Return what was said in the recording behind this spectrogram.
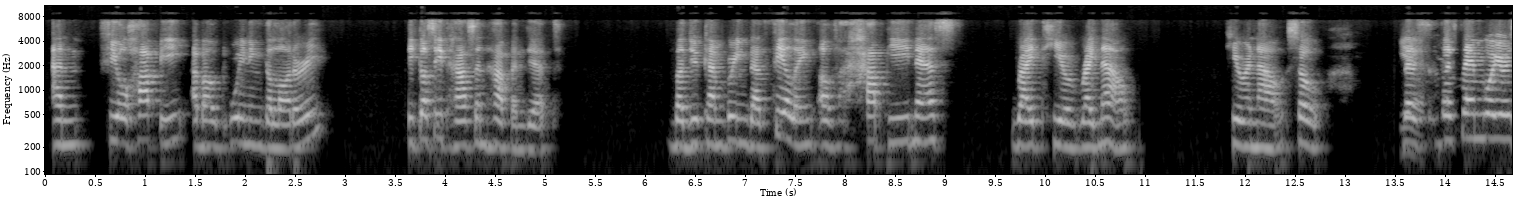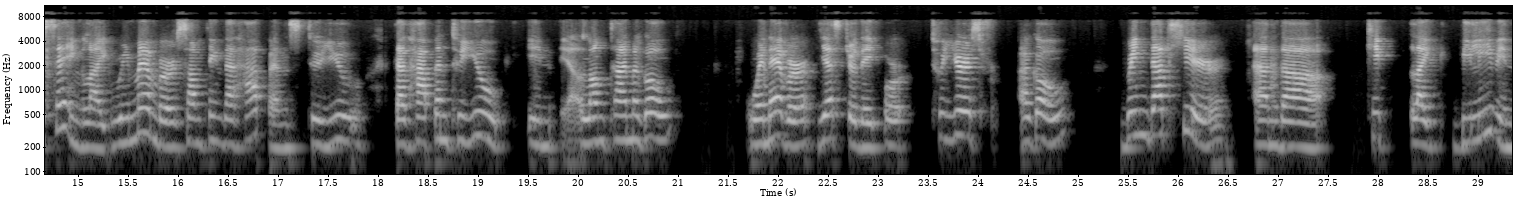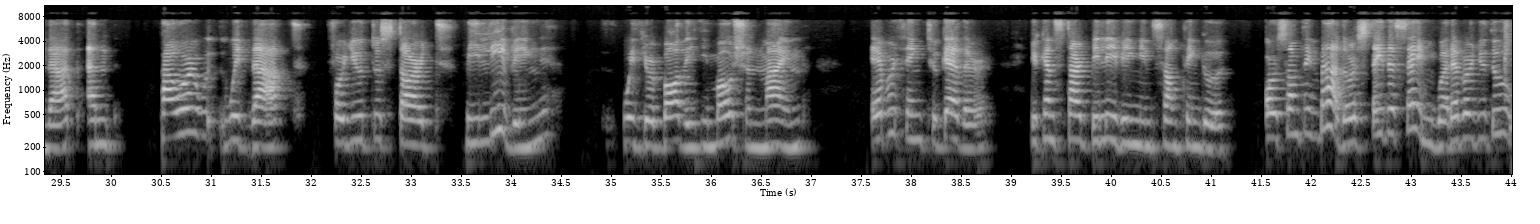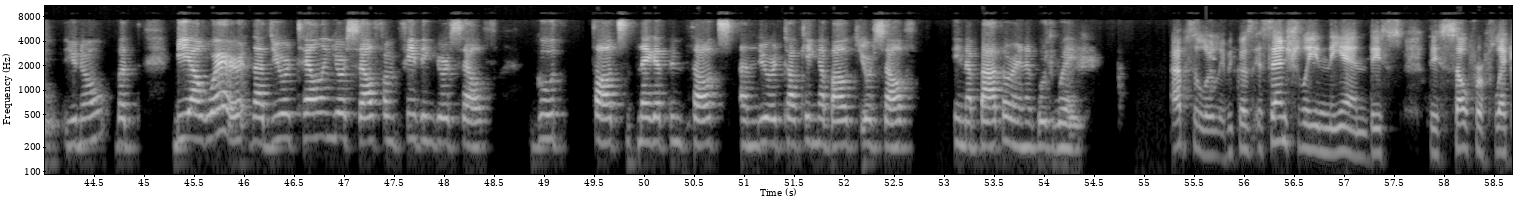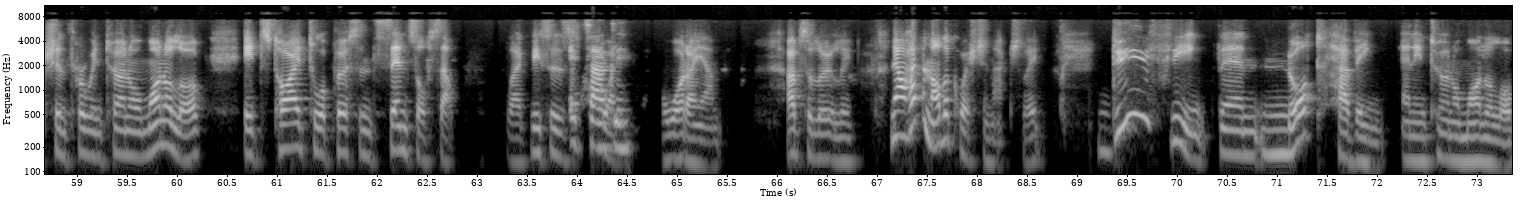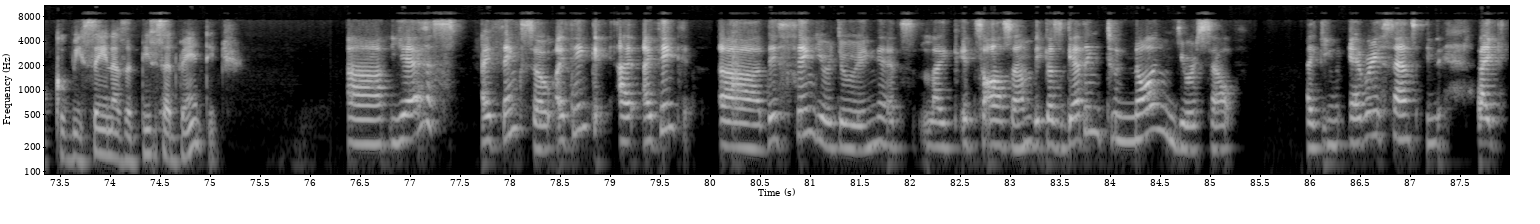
and feel happy about winning the lottery because it hasn't happened yet. But you can bring that feeling of happiness right here, right now, here and now. So yeah. that's the same way you're saying, like, remember something that happens to you, that happened to you in a long time ago, whenever, yesterday, or two years ago, bring that here and uh, keep like believing that and power w- with that for you to start believing with your body, emotion, mind, everything together. You can start believing in something good or something bad or stay the same, whatever you do, you know, but be aware that you're telling yourself and feeding yourself good thoughts, negative thoughts, and you're talking about yourself in a bad or in a good way. Absolutely, because essentially in the end, this this self-reflection through internal monologue, it's tied to a person's sense of self. Like this is exactly what, what I am. Absolutely. Now I have another question actually. Do you think then not having an internal monologue could be seen as a disadvantage? Uh, yes, I think so. I think I, I think uh, this thing you're doing, it's like it's awesome because getting to knowing yourself, like in every sense, in like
